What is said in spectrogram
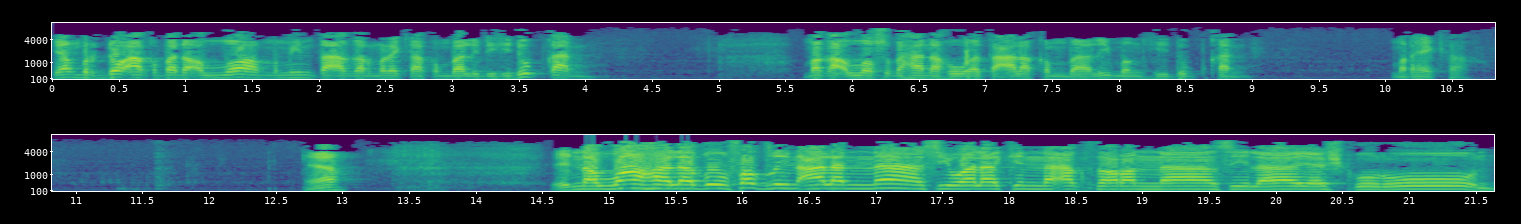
yang berdoa kepada Allah meminta agar mereka kembali dihidupkan. Maka Allah Subhanahu wa taala kembali menghidupkan mereka. Ya. Inna Allah ladhu fadlin 'ala an-nasi walakinna aktharan nasi la yashkurun.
